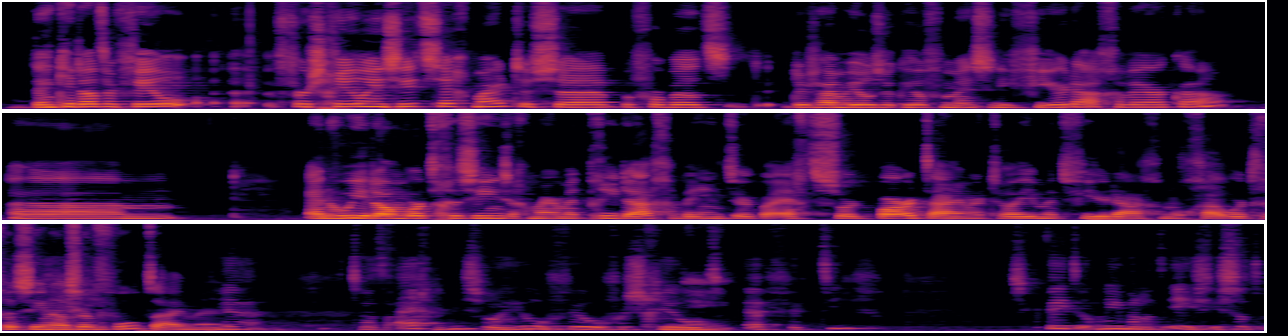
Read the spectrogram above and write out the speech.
Denk je dat er veel eh, verschil in zit, zeg maar, tussen eh, bijvoorbeeld... Er zijn wel eens ook heel veel mensen die vier dagen werken. Ehm, en hoe je dan wordt gezien, zeg maar. Met drie dagen ben je natuurlijk wel echt een soort parttimer. Terwijl je met vier dagen nog gauw wordt Dat gezien als een fulltimer. Ja, het had eigenlijk niet zo heel veel verschilt Nee. effectief. Dus ik weet ook niet wat het is. is dat,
